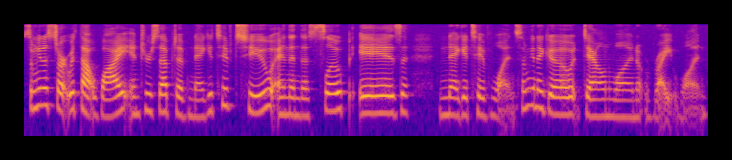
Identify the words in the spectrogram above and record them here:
So I'm going to start with that y-intercept of negative 2, and then the slope is negative 1. So I'm going to go down 1, right 1.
